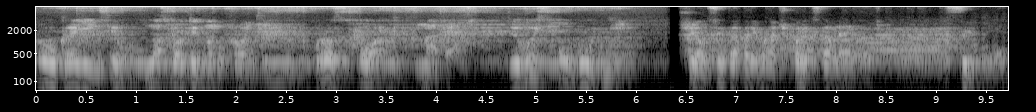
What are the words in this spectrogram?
про українців на спортивному фронті, про спорт на те. Дивись у будні. Челсі та Перемач представляють сильні,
